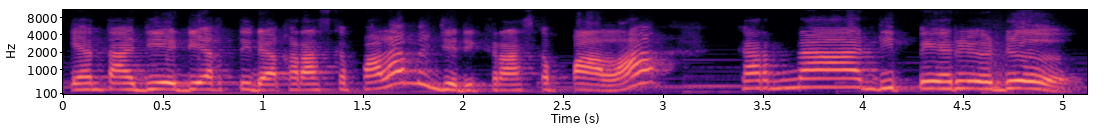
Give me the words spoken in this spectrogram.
yang tadi dia tidak keras kepala menjadi keras kepala karena di periode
